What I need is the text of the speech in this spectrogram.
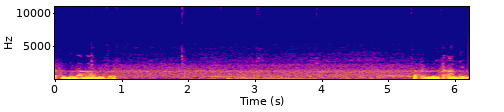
Sarap ng mangga, mga bulsos. Sarap yung ulam takangin.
